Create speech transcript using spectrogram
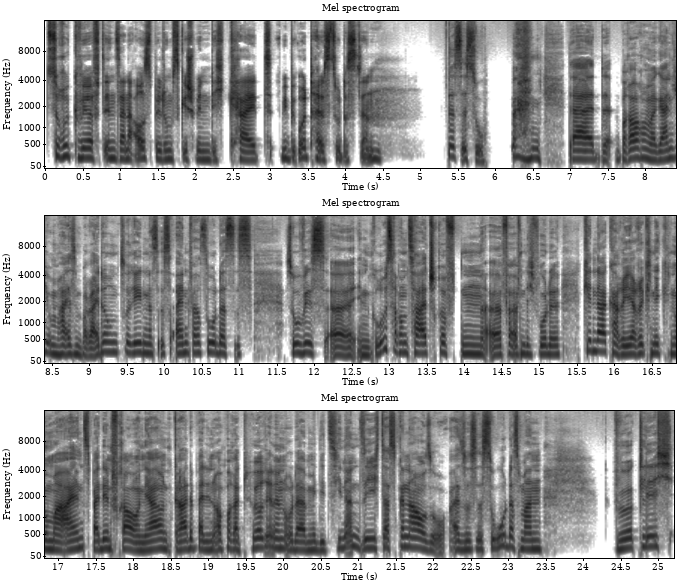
zurückwirft in seine Ausbildungsgeschwindigkeit. Wie beurteilst du das denn? Das ist so. Da, da, brauchen wir gar nicht um heißen Brei zu reden. Es ist einfach so, dass es, so wie es äh, in größeren Zeitschriften äh, veröffentlicht wurde, Kinderkarriereknick Nummer eins bei den Frauen, ja. Und gerade bei den Operateurinnen oder Medizinern sehe ich das genauso. Also es ist so, dass man wirklich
